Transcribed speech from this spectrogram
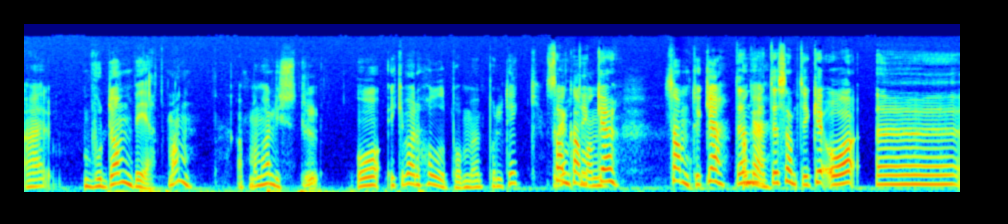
er hvordan vet man at man har lyst til å ikke bare holde på med politikk? Samtykke. Samtykke. Den okay. heter Samtykke, og øh,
